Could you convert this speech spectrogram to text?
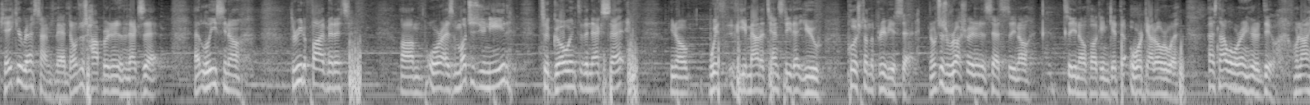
Take your rest times, man. Don't just hop right into the next set. At least you know, three to five minutes, um, or as much as you need to go into the next set. You know, with the amount of intensity that you pushed on the previous set. Don't just rush right into the sets, to, you know, to you know, fucking get the workout over with. That's not what we're in here to do. We're not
